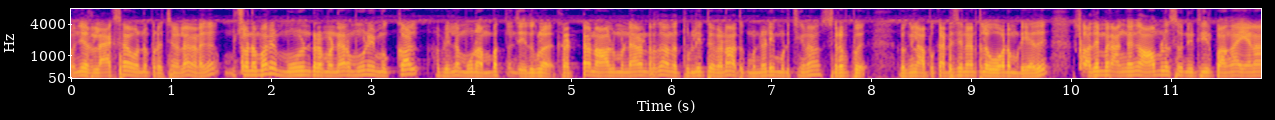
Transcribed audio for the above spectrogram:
கொஞ்சம் ரிலாக்ஸாக ஒன்றும் பிரச்சனை இல்லை. நடங்க. சொன்ன மாதிரி மூன்றரை மணி நேரம் மூணு முக்கால் அப்படி மூணு ஐம்பத்தஞ்சு. இதுக்குள்ளே கரெக்டாக நாலு மணி நேரன்றது அந்த துள்ளித்தை வேணால் அதுக்கு முன்னாடி முடிச்சிங்கன்னா சிறப்பு. ஓகேங்களா? அப்போ கடைசி நேரத்தில் ஓட முடியாது. ஸோ அதே மாதிரி அங்கங்கே ஆம்புலன்ஸ் நிறுத்தியிருப்பாங்க. ஏன்னா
